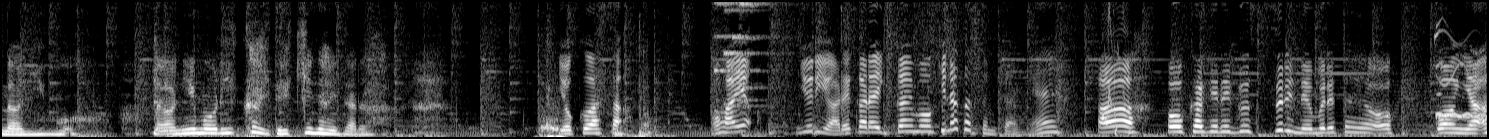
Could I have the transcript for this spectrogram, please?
何も何も理解できないなら。翌朝おはよう。ユリあれから一回も起きなかったみたいね。ああおかげでぐっすり眠れたよ。今夜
